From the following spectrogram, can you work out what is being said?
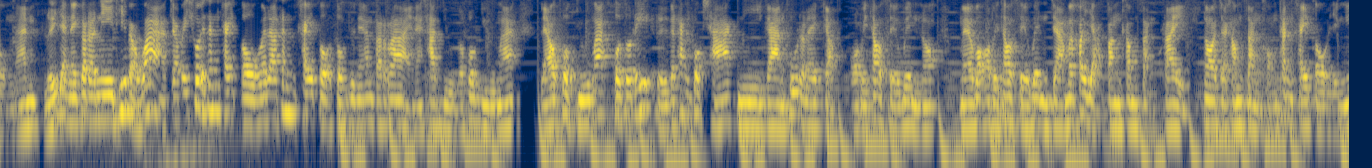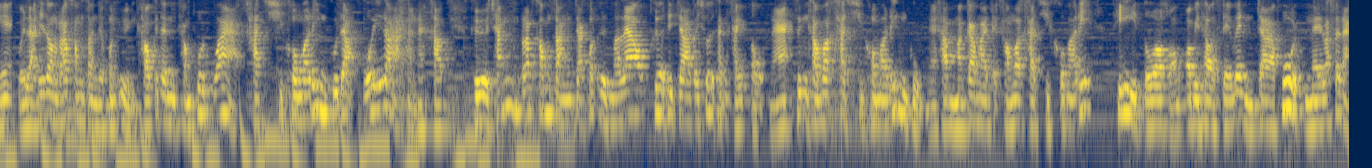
รงนั้น หรืออย่างในกรณีที่แบบว่าจะไปช่วยท่านไคโตะเวลาท่านไคโตะตกอยู่ในอันตรายนะครับอยู่กับพวกยูมะแล้วพวกยูมะโคโตริหรือกระทั่งพวกชาร์กมีการพูดอะไรกับ Orbital 7เซเว่นเนาะแม้ว่า Orbital 7จะไม่ค่อยอยากฟังคำสั่งใคร นอกจากคำสั่งของท่านไคโตอย่างเงี้ยเวลาที่ต้องรับคำสั่งจากคนอื่นเขาก็จะมีคำพูดว่าคาชิโคมาริงกุดะโอยระนะครับคือฉันรับคำสั่งจากคนอื่นมาแล้วเพื่อที่จะไปช่วยท่านไคโตนะซึ่งคำว่าคาชิโคมาริงกุนะครับมันก็มาจากคำว่าคาชิโคมาริที่ตัวของ Orbital 7จะพูดในลักษณะ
